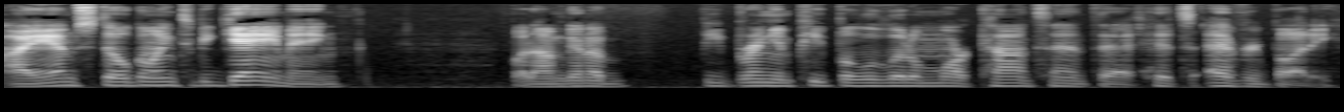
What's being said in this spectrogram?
I am still going to be gaming, but I'm going to be bringing people a little more content that hits everybody.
